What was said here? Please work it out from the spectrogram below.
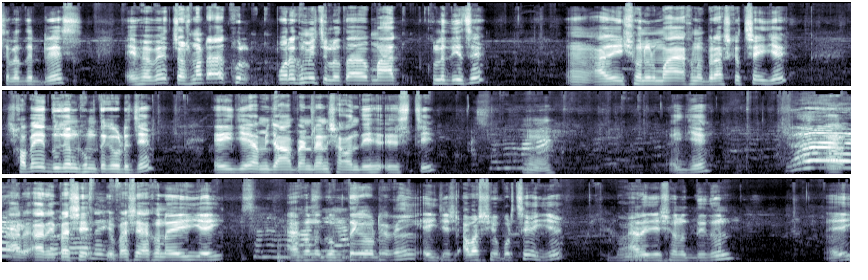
ছেলেদের ড্রেস এইভাবে চশমাটা খুল পরে ঘুমিয়েছিল তা মা খুলে দিয়েছে। হ্যাঁ, আর এই সোনুর মা এখনও ব্রাশ করছে এই যে। সবে দুজন ঘুম থেকে উঠেছে। এই যে আমি জামা প্যান্ট ট্যান্ট সাবান দিয়ে এসেছি। হুম। এই যে আর আর আর এপাশে এপাশে এখন এই এই। এখনও ঘুম থেকে ওঠেনি। এই যে আবার শুয়ে পড়ছে এই যে। আর এই যে সোনুর দিদুন এই।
